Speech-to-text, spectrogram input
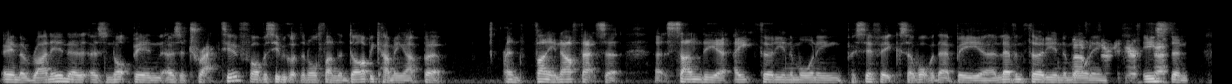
in the run-in has not been as attractive. Obviously, we've got the North London Derby coming up, but and funny enough, that's at, at Sunday at eight thirty in the morning Pacific. So what would that be? Uh, eleven thirty in the morning Eastern. Yeah.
